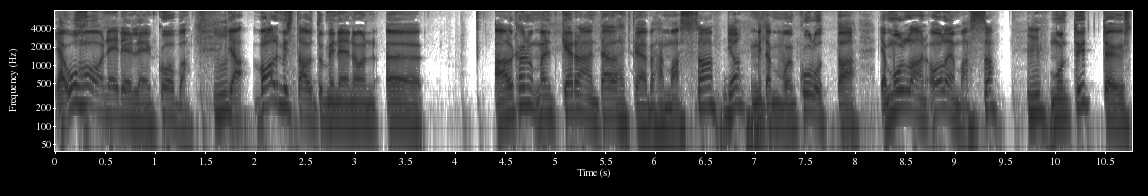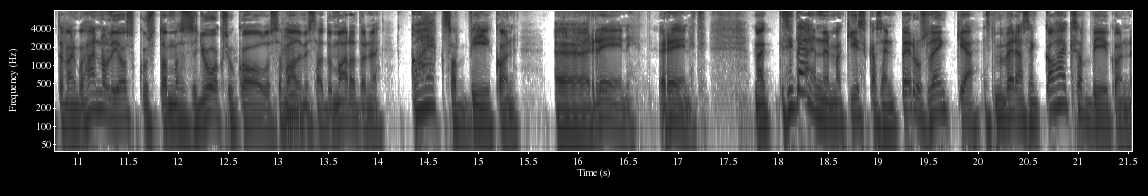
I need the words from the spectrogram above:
ja uho on edelleen kova. Mm. Ja valmistautuminen on ö, alkanut. Mä nyt kerään tällä hetkellä vähän massaa, Joo. mitä mä voin kuluttaa. Ja mulla on olemassa mm. mun tyttöystävän, kun hän oli joskus tuommoisessa juoksukoulussa mm. valmistautu maratonille, kahdeksan viikon ö, reeni reenit. Mä, sitä ennen mä kiskasen peruslenkkiä, ja sitten mä vedän sen kahdeksan viikon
